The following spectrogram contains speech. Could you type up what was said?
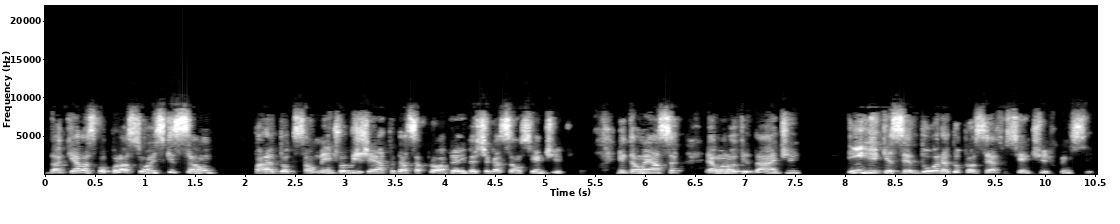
daquelas populações que são, paradoxalmente, objeto dessa própria investigação científica. Então, essa é uma novidade enriquecedora do processo científico em si.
